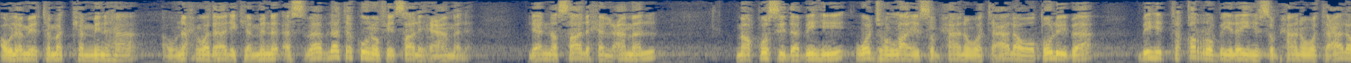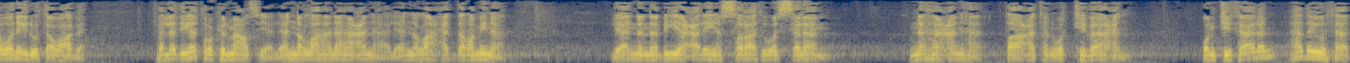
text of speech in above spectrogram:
أو لم يتمكن منها أو نحو ذلك من الأسباب لا تكون في صالح عمله. لأن صالح العمل ما قصد به وجه الله سبحانه وتعالى وطلب به التقرب إليه سبحانه وتعالى ونيل ثوابه. فالذي يترك المعصية لأن الله نهى عنها لأن الله حذر منها. لأن النبي عليه الصلاة والسلام نهى عنها طاعة واتباعا وامتثالا هذا يثاب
